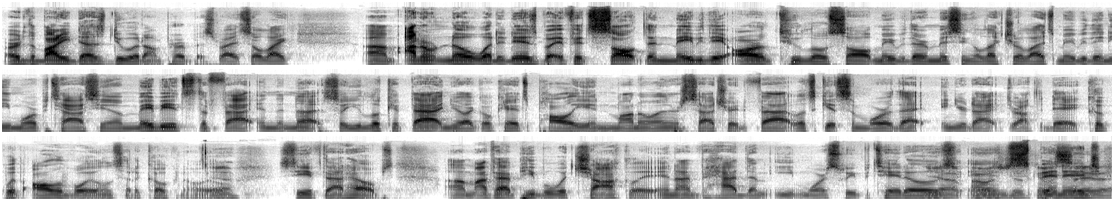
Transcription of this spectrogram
or the body does do it on purpose right so like Um, I don't know what it is, but if it's salt, then maybe they are too low salt. Maybe they're missing electrolytes. Maybe they need more potassium. Maybe it's the fat in the nut. So you look at that and you're like, okay, it's poly and monounsaturated fat. Let's get some more of that in your diet throughout the day. Cook with olive oil instead of coconut oil. Yeah. See if that helps. Um, I've had people with chocolate and I've had them eat more sweet potatoes Yep, and just gonna say spinach, that,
